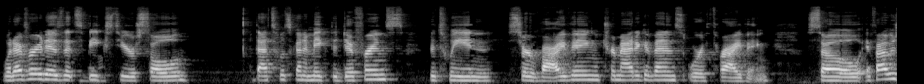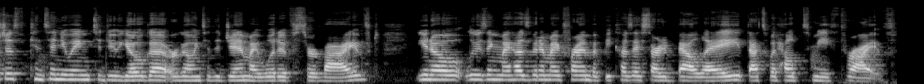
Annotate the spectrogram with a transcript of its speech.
whatever it is that speaks to your soul that's what's going to make the difference between surviving traumatic events or thriving. So if I was just continuing to do yoga or going to the gym, I would have survived, you know, losing my husband and my friend. But because I started ballet, that's what helped me thrive.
